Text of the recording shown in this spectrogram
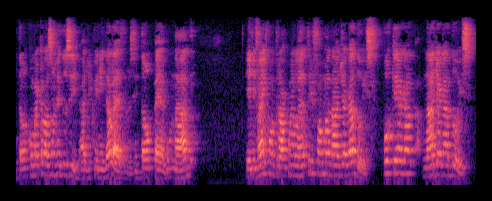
Então, como é que elas vão reduzir? Adquirindo elétrons. Então, pego o NAD, ele vai encontrar com o elétron e forma NADH2. Por que NADH2?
